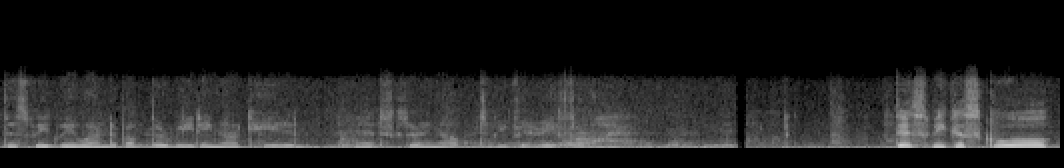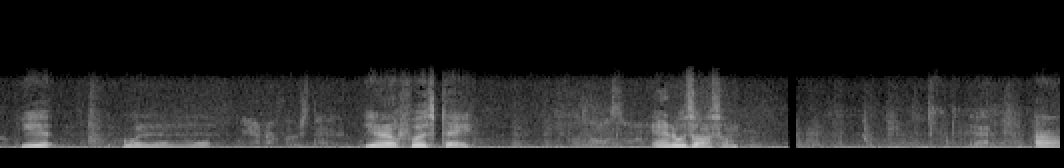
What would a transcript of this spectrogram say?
this week we learned about the reading arcade, and it's turning out to be very fun. This week of school, we what is it? We had our first day. We had our first day, and it was awesome. Uh,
